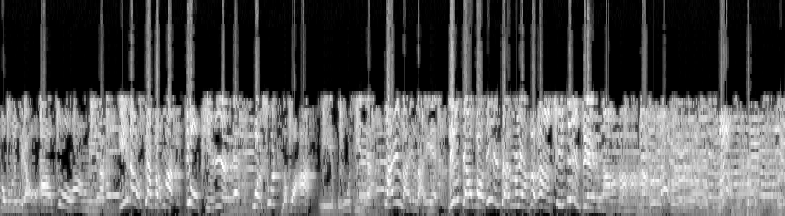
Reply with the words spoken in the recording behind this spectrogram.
公领了啊不忘命啊，一到下就贫人。我说此话你不信，来来来，留下宝殿，咱们两个去见见呐。哎哎哎哎，四哥，四哥，哎呀，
